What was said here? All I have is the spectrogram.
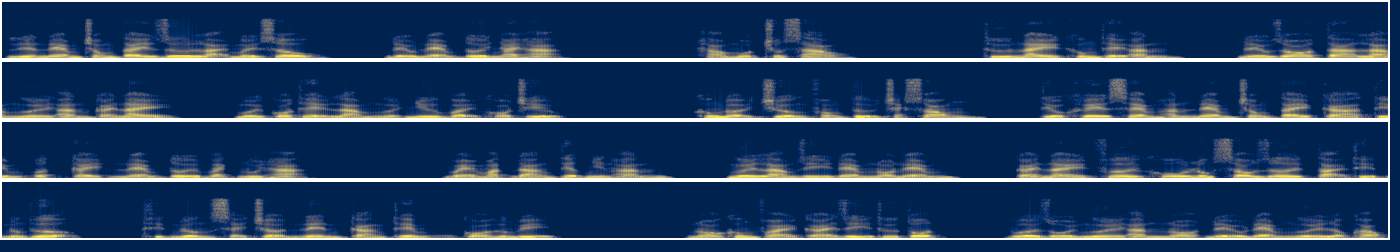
Liền đem trong tay dư lại mấy sâu, đều ném tới nhai hạ. Hảo một chút sao? Thứ này không thể ăn, đều do ta làm ngươi ăn cái này, mới có thể làm ngươi như vậy khó chịu. Không đợi Trường Phong tự trách xong, tiểu khê xem hắn đem trong tay cả tím ớt cay ném tới vách núi hạ. Vẻ mặt đáng tiếc nhìn hắn, ngươi làm gì đem nó ném, cái này phơi khô lúc sau rơi tại thịt nướng thượng, thịt nướng sẽ trở nên càng thêm có hương vị. Nó không phải cái gì thứ tốt, vừa rồi ngươi ăn nó đều đem ngươi lộng khóc.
